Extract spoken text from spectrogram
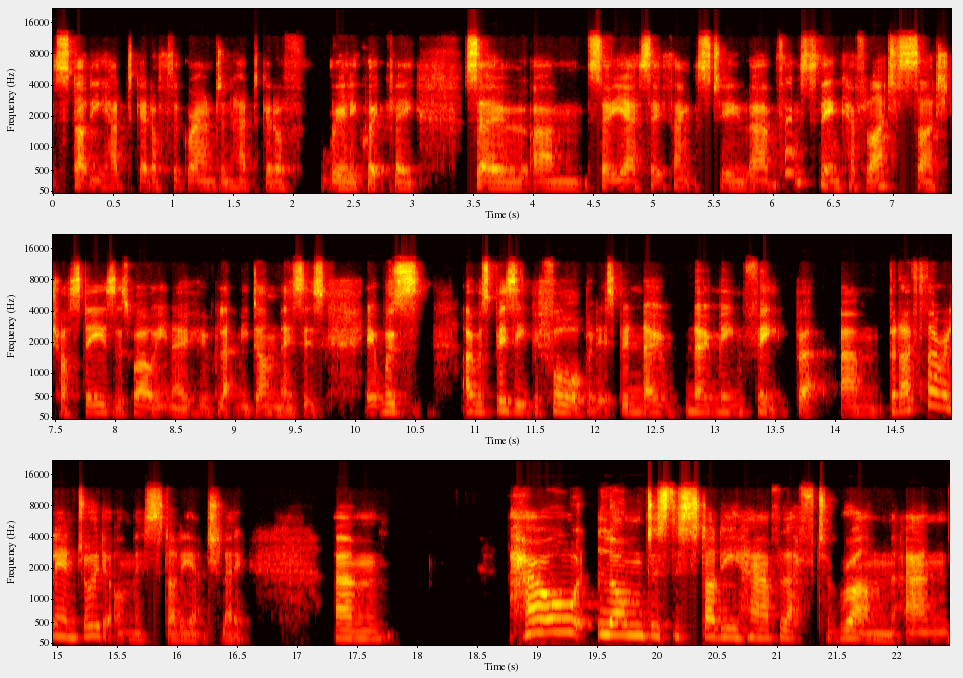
study had to get off the ground and had to get off really quickly. So um, so yeah, so thanks to um, thanks to the Encephalitis Society trustees as well. You know, who've let me done this. It's it was I was busy before, but it's been no no mean feat. But um, but I've thoroughly enjoyed it on this study actually. Um, how long does the study have left to run, and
